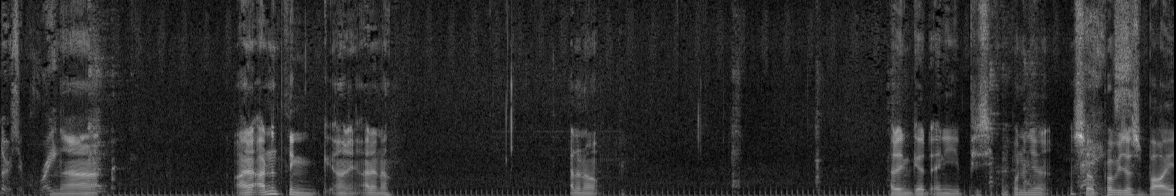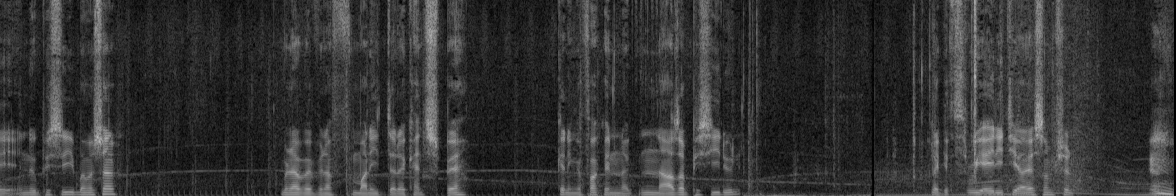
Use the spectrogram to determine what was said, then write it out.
Founders are great. Nah. I I don't think I, I don't know. I don't know. I didn't get any PC component yet, so I'll probably just buy a new PC by myself. But I have enough money that I can spare. Getting a fucking like NASA PC, dude. Like a 380 Ti or some shit.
